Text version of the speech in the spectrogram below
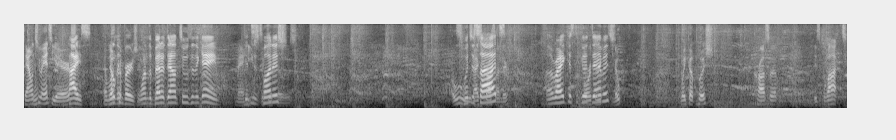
Down to anti-air. Nice. And No one of the- conversion. One of the better down twos in the game. Man, Gets he his to get Ooh, Switches nice sides. All right. Gets the good three. damage. Nope. Wake up push. Cross up. Is blocked.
